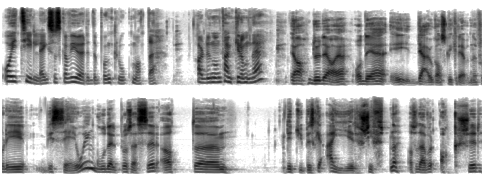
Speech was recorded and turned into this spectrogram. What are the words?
og i tillegg så skal vi gjøre det på en klok måte? Har du noen tanker om det? Ja, du, det har jeg. Og det, det er jo ganske krevende. Fordi vi ser jo i en god del prosesser at uh, de typiske eierskiftene, altså der hvor aksjer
